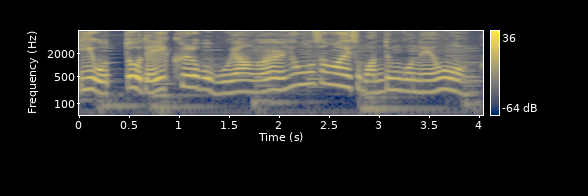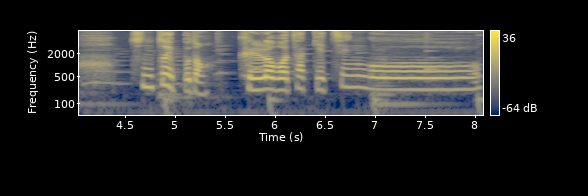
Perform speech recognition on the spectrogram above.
이 옷도 네잎클로버 모양을 형상화해서 만든 거네요. 진짜 이쁘다. 글로버 찾기 친구.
